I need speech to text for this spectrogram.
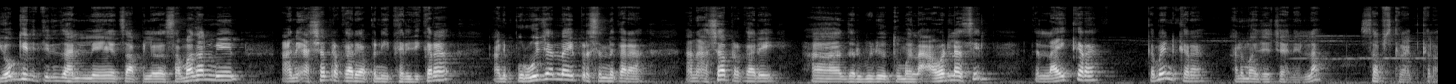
योग्य रीतीने झालेली आहे याचं आपल्याला समाधान मिळेल. आणि अशा प्रकारे आपण ही खरेदी करा आणि पूर्वजांनाही प्रसन्न करा. आणि अशा प्रकारे हा जर व्हिडिओ तुम्हाला आवडला असेल तर लाईक करा कमेंट करा आणि माझ्या चॅनेलला सबस्क्राईब करा.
